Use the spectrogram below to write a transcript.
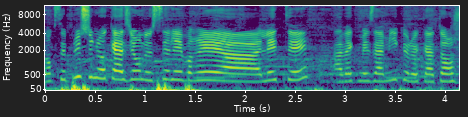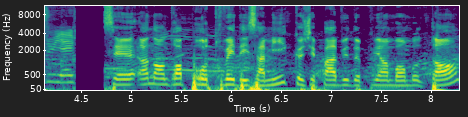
Donc c'est plus une occasion de célébrer euh, l'été avec mes amis que le 14 juillet. C'est un endroit pour retrouver des amis que j'ai pas vus depuis un bon bout de temps.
